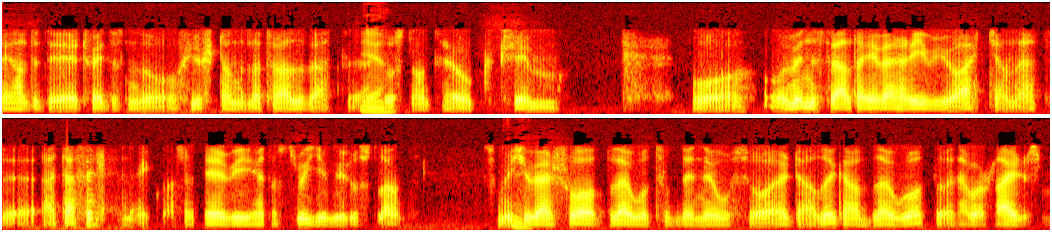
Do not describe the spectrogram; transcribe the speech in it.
jag hade det 2014 eller 12 att Ryssland tog Krim. Och och minst väl att jag var här i ju att att att det fick mig alltså det vi heter struje i Ryssland som ikke var så blått som det nå så er det lika blått og det var flere som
